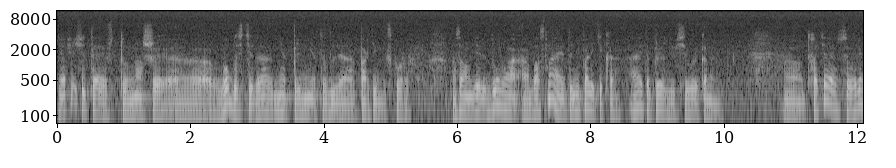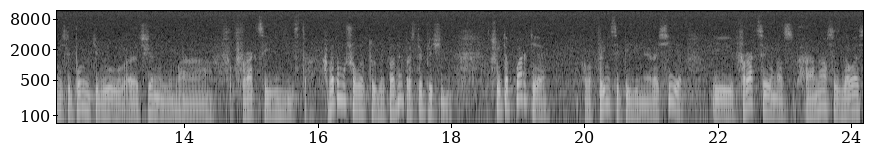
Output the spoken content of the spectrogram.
Я вообще считаю, что наши э, в области да, нет предмета для партийных споров. На самом деле Дума областная – это не политика, а это прежде всего экономика. Вот. Хотя я в свое время, если помните, был э, членом э, фракции «Единство». А потом ушел оттуда по одной простой причине. Что эта партия, в принципе, «Единая Россия», и фракция у нас, она создалась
